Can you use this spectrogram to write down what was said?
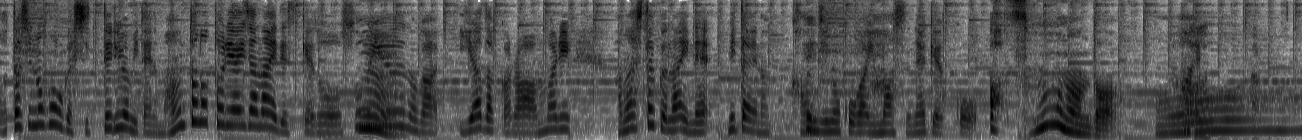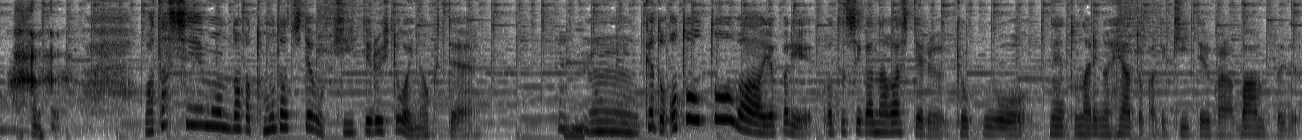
私の方が知ってるよみたいなマウントの取り合いじゃないですけどそういうのが嫌だからあんまり話したくないねみたいな感じの子がいますね結構。あ、そうなんだ。はい。私もなんか友達では聞いてる人がいなくて。うんうん。けど弟はやっぱり私が流してる曲をね、隣の部屋とかで聞いてるからバンプ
